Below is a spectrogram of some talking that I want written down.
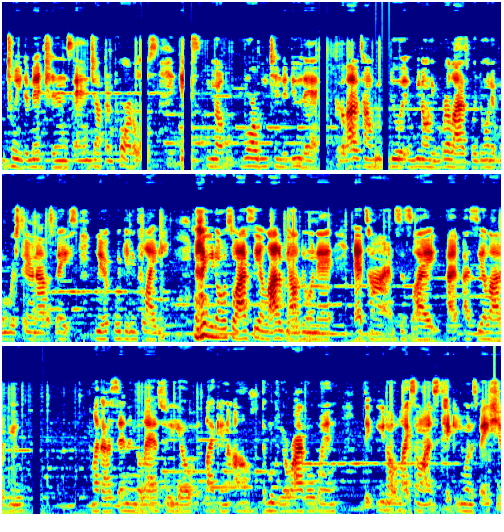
between dimensions and jumping portals, it's, you know, the more we tend to do that, because a lot of times we do it and we don't even realize we're doing it when we're staring out of space. We're, we're getting flighty, you know. So I see a lot of y'all doing that at times. It's like I, I see a lot of you like I said in the last video, like in um, the movie Arrival, when the, you know, like someone's taking you in a spaceship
